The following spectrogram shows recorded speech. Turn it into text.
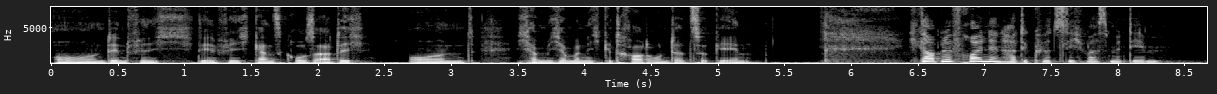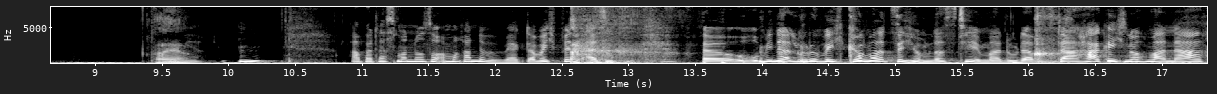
Und den finde ich, den finde ich ganz großartig. Und ich habe mich aber nicht getraut, runterzugehen. Ich glaube, eine Freundin hatte kürzlich was mit dem. Ah ja. Mhm. Aber das man nur so am Rande bemerkt. Aber ich bin, also äh, Romina Ludowig kümmert sich um das Thema. Du, da, da hake ich nochmal nach.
